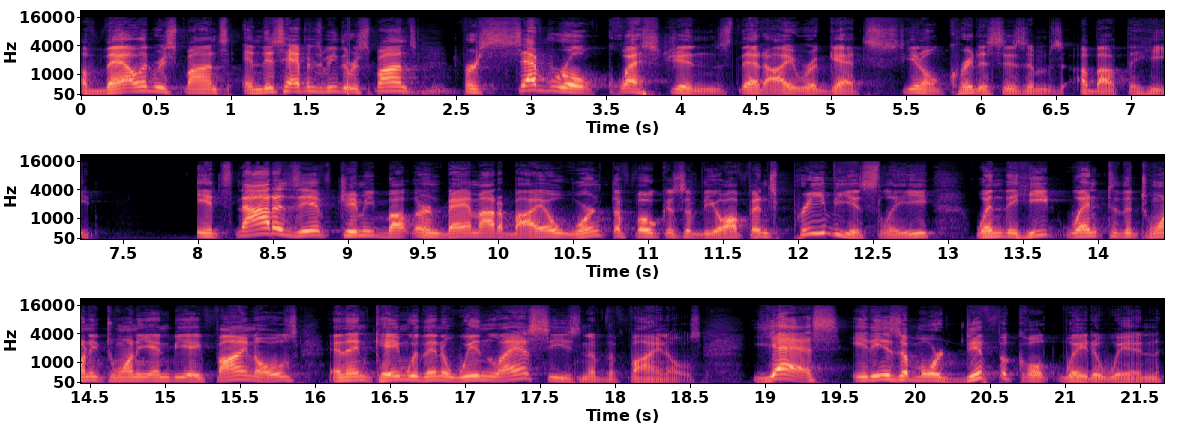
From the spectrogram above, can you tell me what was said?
a valid response. And this happens to be the response for several questions that Ira gets, you know, criticisms about the Heat. It's not as if Jimmy Butler and Bam Adebayo weren't the focus of the offense previously when the Heat went to the 2020 NBA Finals and then came within a win last season of the Finals. Yes, it is a more difficult way to win,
